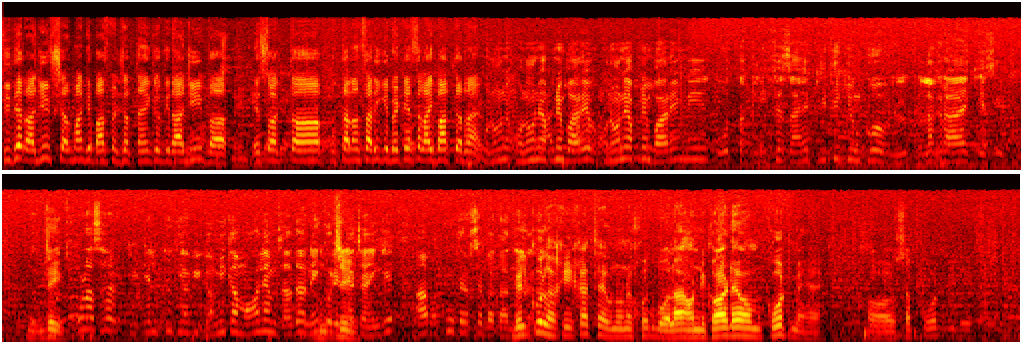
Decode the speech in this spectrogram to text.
सीधे राजीव शर्मा के पास में चलते हैं क्योंकि राजीव इस वक्त मुख्तार अंसारी के बेटे से लाइव बात कर रहे हैं। उन्होंने उन्होंने अपने बारे उन्होंने अपने बारे में वो तकलीफें ज़ाहिर की थी कि उनको लग रहा है कि ऐसी जी। तो थोड़ा सा डिटेल क्योंकि अभी गमी का माहौल है हम ज़्यादा नहीं जी। चाहेंगे। आप अपनी तरफ़ से बता दें। बिल्कुल हकीकत है उन्होंने खुद बोला ऑन रिकॉर्ड है और कोर्ट में है और सब कोर्ट भी देख रहे हैं। और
